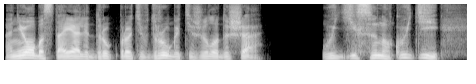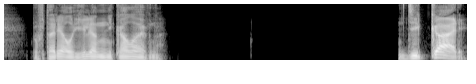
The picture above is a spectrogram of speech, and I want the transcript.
Они оба стояли друг против друга, тяжело дыша. «Уйди, сынок, уйди!» — повторяла Елена Николаевна. «Дикарь!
